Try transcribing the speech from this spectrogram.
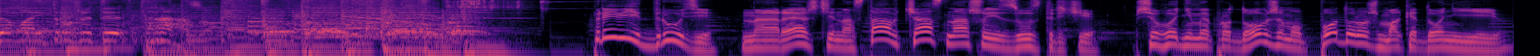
Давай дружити разом. Привіт, друзі! Нарешті настав час нашої зустрічі. Сьогодні ми продовжимо подорож Македонією.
